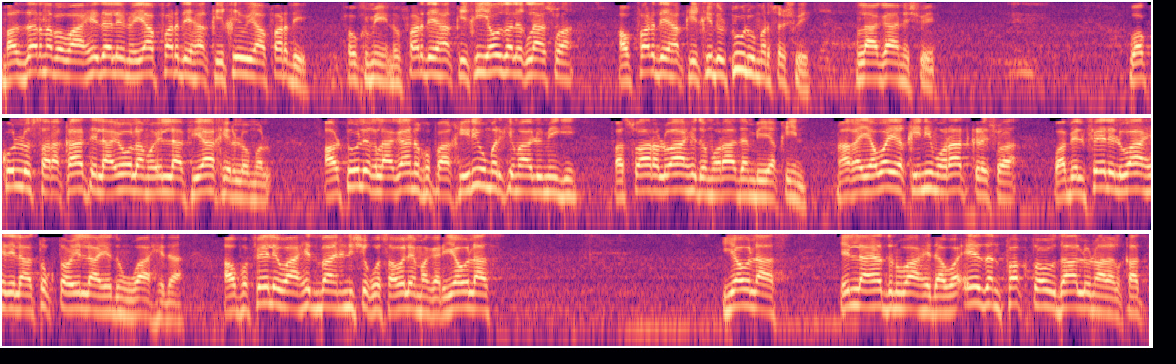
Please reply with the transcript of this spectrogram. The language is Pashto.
مصدر نه به واحد لنو یا فرد حقیقی او یا فرد حکمی نو فرد حقیقی یو ځل اغلا شو او فرد حقیقی د ټول عمر سره شوی غلاګان شوی وکل السرقات لا يعلم الا في اخر العمر او ټول غلاګان خو په اخیری عمر کې معلومیږي فسوار الواحد مرادا بيقين هغه یو یقیني مراد کړ شو وبالفعل الواحد لا تقطع الا يد واحده او په فعل واحد باندې نشي غوسوله مگر یو لاس یو لاس الا يد واحده واذا فقطعوا دال على القط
